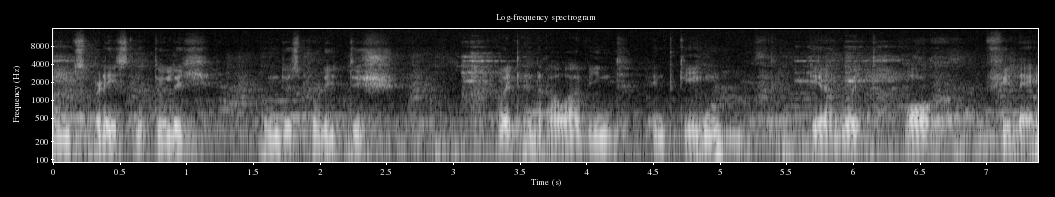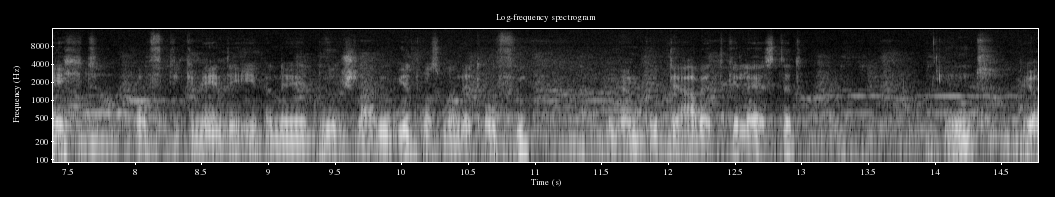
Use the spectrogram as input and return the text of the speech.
Uns bläst natürlich bundespolitisch halt ein rauer Wind entgegen der halt auch vielleicht auf die Gemeindeebene durchschlagen wird, was wir nicht hoffen. Wir haben gute Arbeit geleistet und ja.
